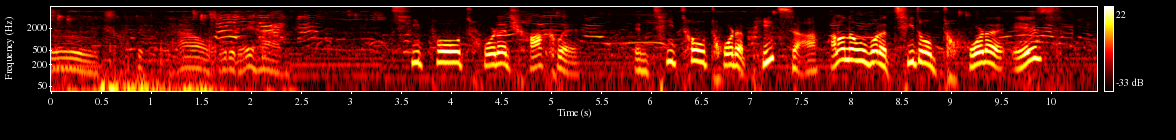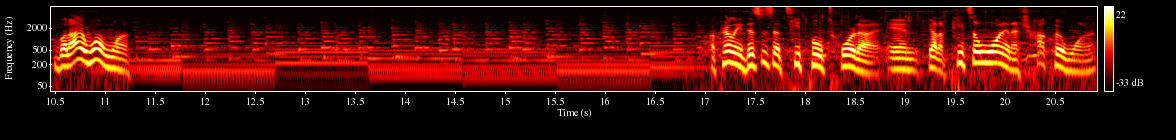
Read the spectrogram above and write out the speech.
Ooh, Tropicals, what do they have? Tipo Torta Chocolate and Tipo Torta Pizza. I don't know what a Tipo Torta is, but I want one. Apparently this is a Tipo Torta and got a pizza one and a chocolate one.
